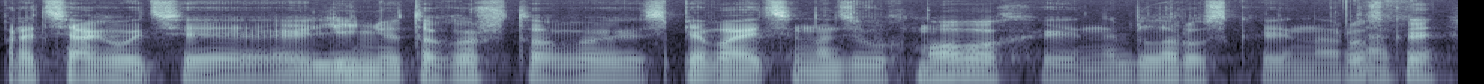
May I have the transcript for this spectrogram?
працягваеце лінію таго што вы спяваеце на дзвюх мовах і на беларускай на рускай. Так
